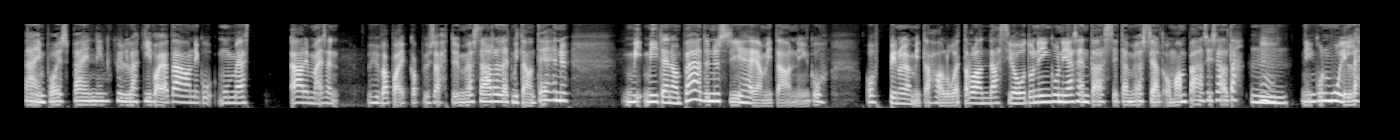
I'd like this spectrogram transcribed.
näin poispäin, niin kyllä kiva. Ja tämä on niinku mun mielestä äärimmäisen hyvä paikka pysähtyä myös äärelle, että mitä on tehnyt, mi- miten on päätynyt siihen ja mitä on niin kuin oppinut ja mitä haluaa. Että tavallaan tässä joutui niin kuin jäsentää sitä myös sieltä oman pään sisältä mm. niin kuin muille,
